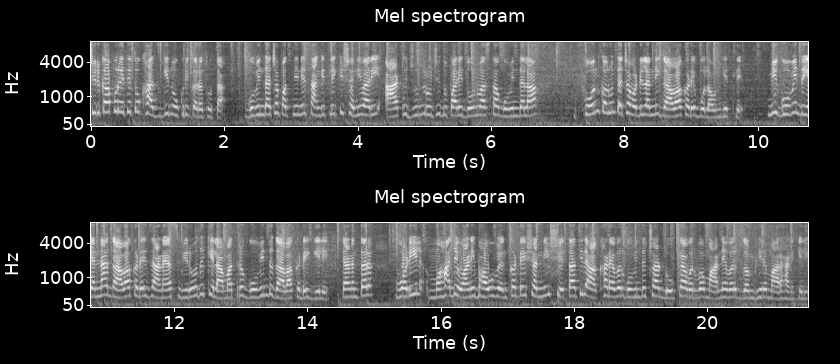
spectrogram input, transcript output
शिरकापूर येथे तो खाजगी नोकरी करत होता. गोविंदाच्या पत्नीने सांगितले की शनिवारी आठ जून रोजी दुपारी दोन वाजता गोविंदला फोन करून त्याच्या वडिलांनी गावाकडे बोलावून घेतले. मी गोविंद यांना गावाकडे जाण्यास विरोध केला मात्र गोविंद गावाकडे गेले. त्यानंतर वडील महादेव आणि भाऊ व्यंकटेश यांनी शेतातील आखाड्यावर गोविंदच्या डोक्यावर व मानेवर गंभीर मारहाण केली.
